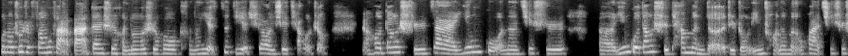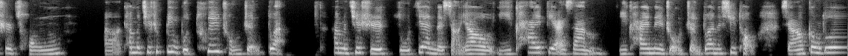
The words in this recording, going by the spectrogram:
不能说是方法吧，但是很多时候可能也自己也需要一些调整。然后当时在英国呢，其实呃英国当时他们的这种临床的文化其实是从呃他们其实并不推崇诊断。他们其实逐渐的想要移开 DSM，移开那种诊断的系统，想要更多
